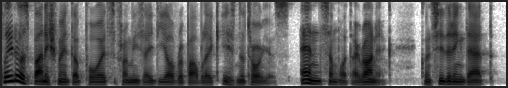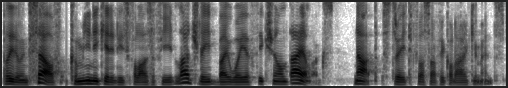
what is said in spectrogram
Plato's banishment of poets from his ideal republic is notorious and somewhat ironic, considering that Plato himself communicated his philosophy largely by way of fictional dialogues, not straight philosophical arguments.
